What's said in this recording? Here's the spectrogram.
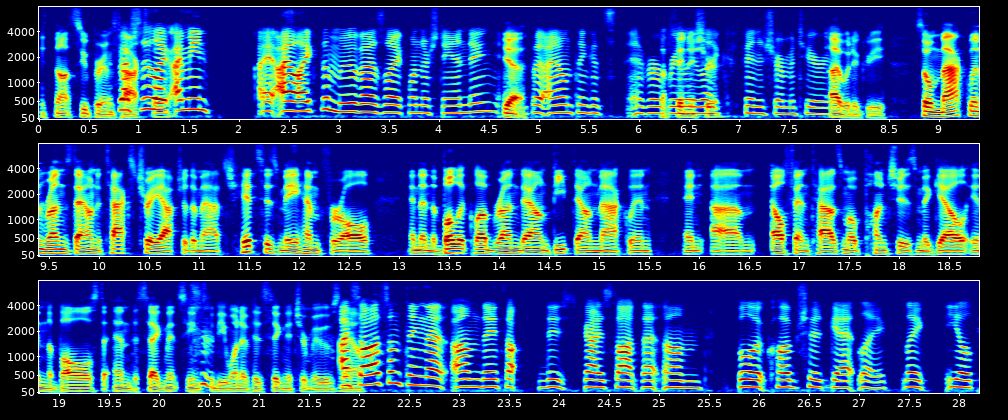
It's not super impactful. Especially like I mean, I I like the move as like when they're standing. Yeah. But I don't think it's ever A really finisher. like finisher material. I would agree. So Maclin runs down, attacks Trey after the match, hits his mayhem for all, and then the Bullet Club run down, beat down Maclin, and um, El Phantasmo punches Miguel in the balls to end the segment. Seems to be one of his signature moves now. I saw something that um they thought these guys thought that um Bullet Club should get like like ELP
